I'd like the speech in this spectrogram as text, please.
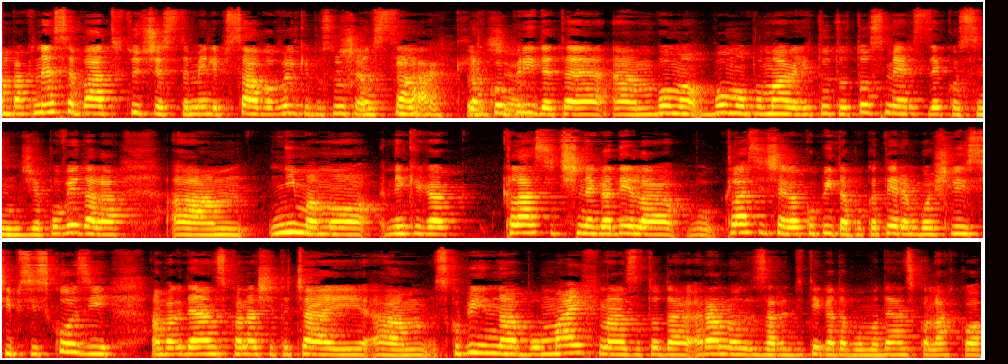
ampak ne se bati, tudi če ste imeli psa v veliki poslušnosti, lahko še. pridete. Um, bomo, bomo pomagali tudi v to smer, zdaj ko sem že povedala. Um, nimamo nekega klasičnega dela, klasičnega kopita, po katerem bo šli vsi psi skozi, ampak dejansko naši tečaji, um, skupina bo majhna, zato da ravno zaradi tega, da bomo dejansko lahko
